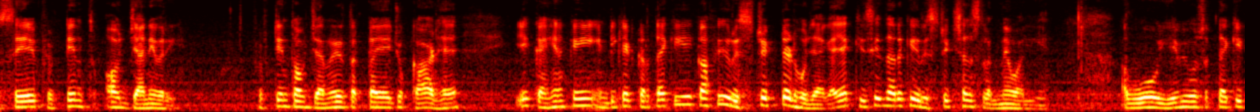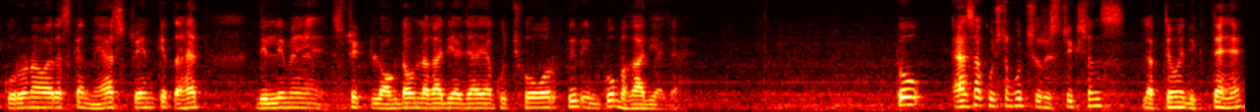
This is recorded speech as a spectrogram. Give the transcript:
से fifteenth of January fifteenth of January तक का ये जो कार्ड है, ये कहीं ना कहीं इंडिकेट करता है कि ये काफ़ी रिस्ट्रिक्टेड हो जाएगा या किसी तरह की रिस्ट्रिक्शंस लगने वाली हैं। अब वो ये भी हो सकता है कि कोरोना वायरस का नया स्ट्रेन के तहत दिल्ली में स्ट्रिक्ट लॉकडाउन लगा दिया जाए या कुछ हो और फिर इनको भगा दिया जाए। तो ऐसा कुछ ना कुछ रिस्ट्रिक्शंस लगते हुए दिखते हैं।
